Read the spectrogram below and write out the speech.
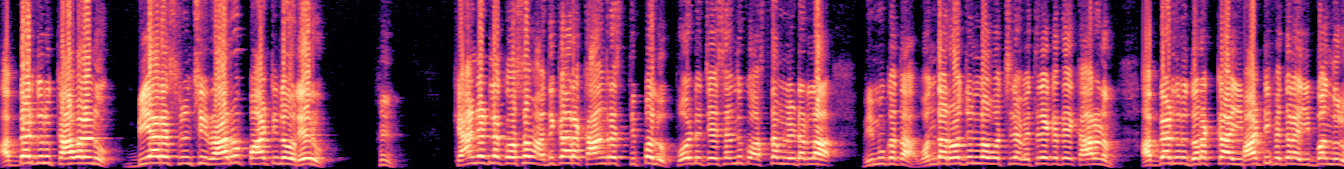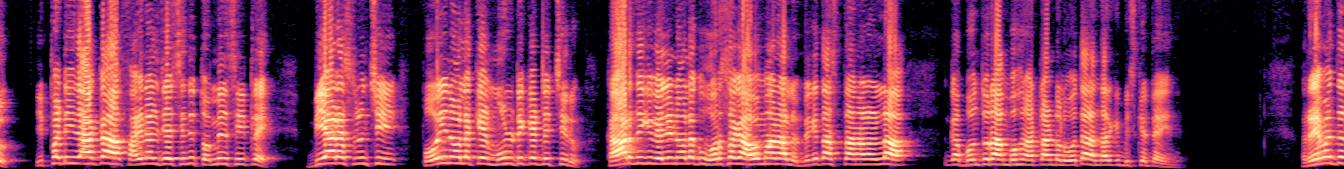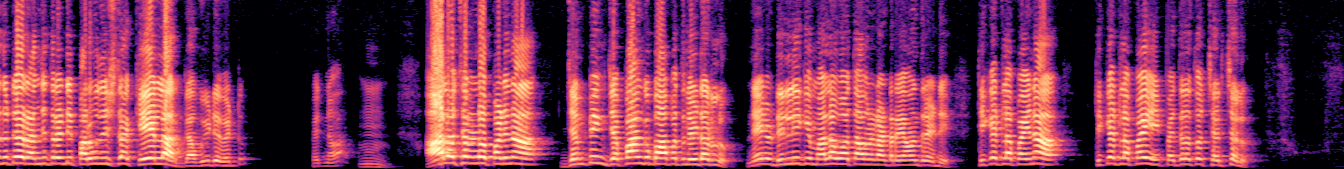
అభ్యర్థులు కావాలను బీఆర్ఎస్ నుంచి రారు పార్టీలో లేరు. క్యాండిడేట్ల కోసం అధికార కాంగ్రెస్ తిప్పలు పోటీ చేసేందుకు అస్తం లీడర్ల విముఖత. వంద రోజుల్లో వచ్చిన వ్యతిరేకతే కారణం అభ్యర్థులు దొరక్క ఈ పార్టీ పెద్దల ఇబ్బందులు. ఇప్పటిదాకా ఫైనల్ చేసింది తొమ్మిది సీట్లే. బీఆర్ఎస్ నుంచి పోయిన వాళ్ళకే మూడు టికెట్లు ఇచ్చిరు కారు దిగి వెళ్ళిన వాళ్ళకు వరుసగా అవమానాలు. మిగతా స్థానాలలో ఇంకా బొంతు రామ్మోహన్ అట్లాంటి వాళ్ళు పోతే అందరికీ బిస్కెట్ అయింది. రేవంత్ ఎదుటే రంజిత్ రెడ్డి పరుగు తీసిన కేఎల్ఆర్. గా వీడియో పెట్టు. పెట్టినావా? ఆలోచనలో పడిన జంపింగ్ జపాంగ్ బాపత్ లీడర్లు. నేను ఢిల్లీకి మళ్ళా పోతా ఉన్నాడు అంటారు రేవంత్ రెడ్డి. టికెట్ల పైన టికెట్లపై పెద్దలతో చర్చలు.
